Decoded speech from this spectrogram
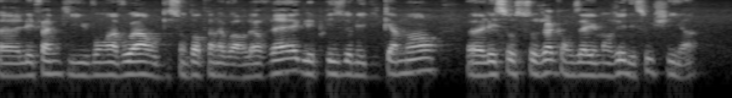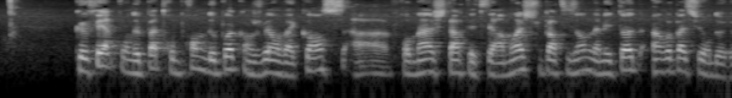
Euh, les femmes qui vont avoir ou qui sont en train d'avoir leurs règles, les prises de médicaments, euh, les sauces soja quand vous avez mangé des sushis. Hein. Que faire pour ne pas trop prendre de poids quand je vais en vacances à fromage, tarte, etc. Moi, je suis partisan de la méthode un repas sur deux.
